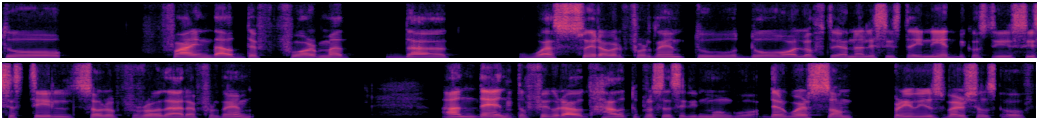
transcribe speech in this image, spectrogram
to find out the format that was suitable for them to do all of the analysis they need because this is still sort of raw data for them and then to figure out how to process it in Mongo. There were some previous versions of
